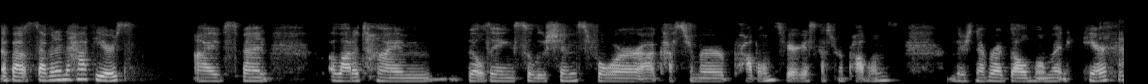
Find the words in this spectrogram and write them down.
about seven and a half years. I've spent a lot of time building solutions for uh, customer problems, various customer problems. There's never a dull moment here. uh,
